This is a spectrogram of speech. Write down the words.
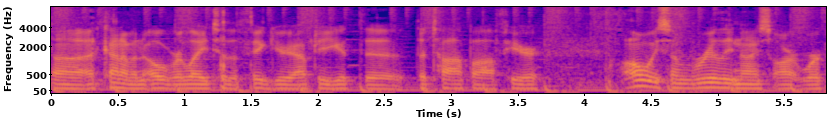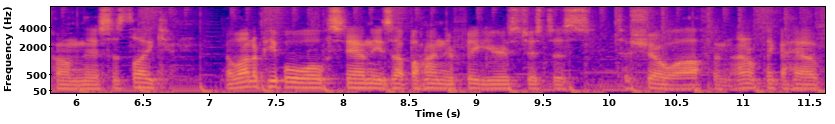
Uh, kind of an overlay to the figure after you get the, the top off here. Always some really nice artwork on this. It's like a lot of people will stand these up behind their figures just to, to show off, and I don't think I have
